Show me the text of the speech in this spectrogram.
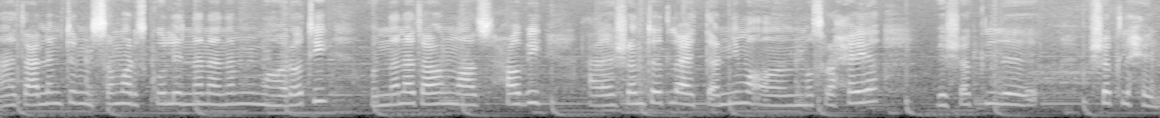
أنا اتعلمت من السمر سكول إن أنا أنمي مهاراتي وإن أنا أتعامل مع أصحابي علشان تطلع الترنيمه المسرحية بشكل بشكل حلو.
